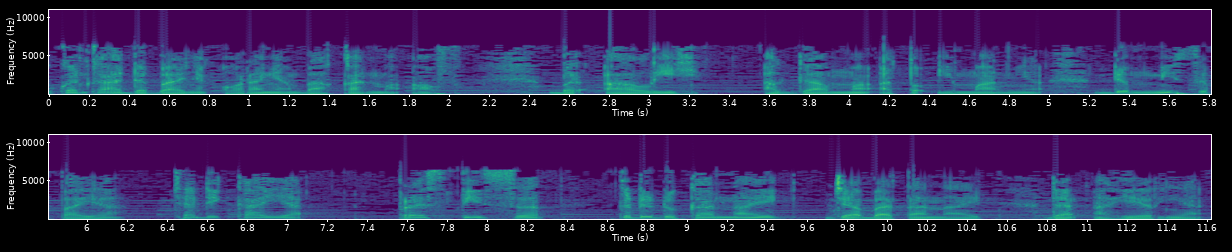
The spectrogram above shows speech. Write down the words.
Bukankah ada banyak orang yang bahkan maaf beralih agama atau imannya demi supaya jadi kaya, prestise, kedudukan naik, jabatan naik, dan akhirnya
